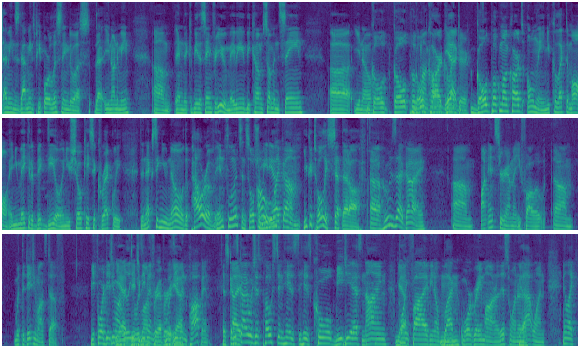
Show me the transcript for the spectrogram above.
that means that means people are listening to us. That you know what I mean. Um, and it could be the same for you. Maybe you become some insane, uh, you know, Gold gold Pokemon card yeah, collector. gold Pokemon cards only, and you collect them all, and you make it a big deal, and you showcase it correctly. The next thing you know, the power of influence and social Oh, media, like, um, you could totally set that off. Uh, who's that guy um, on Instagram that you follow um, with the Digimon stuff? Before Digimon Yeah, really was even Forever, was yeah. even popping. This guy- this guy was just posting his his cool BGS nine point five, you know, Black War Greymon or this one or Mm-hmm. Yeah. that one, and like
